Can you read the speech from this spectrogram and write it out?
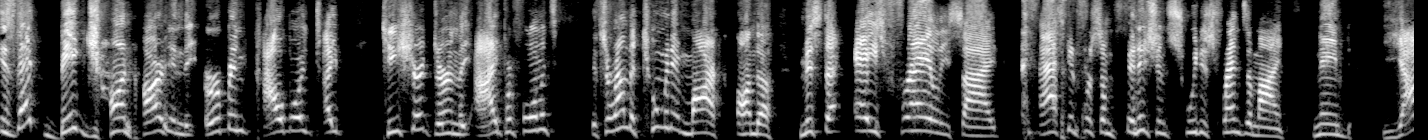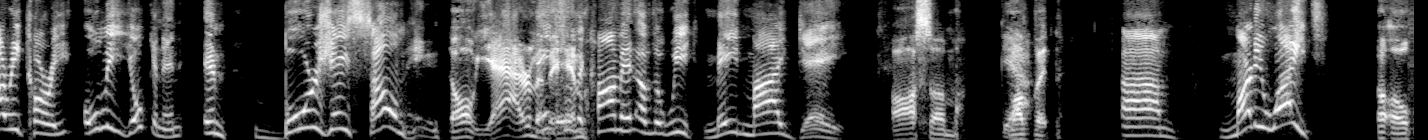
Is that Big John Hart in the urban cowboy type t shirt during the eye performance? It's around the two minute mark on the Mr. Ace Frehley side, asking for some Finnish and Swedish friends of mine named Jari Kurri, Olli Jokinen, and Borje Salming. Oh yeah, I remember Thanks him. the comment of the week. Made my day. Awesome. Yeah. Love it. Um, Marty White. Uh oh.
